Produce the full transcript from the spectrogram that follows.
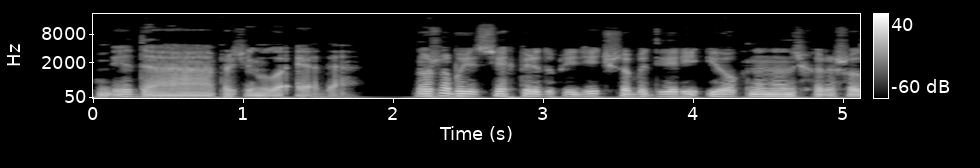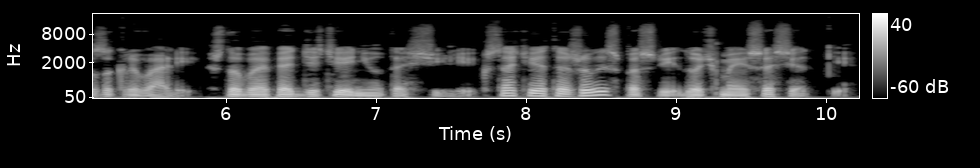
«Беда», — протянула Эда. «Нужно будет всех предупредить, чтобы двери и окна на ночь хорошо закрывали, чтобы опять детей не утащили. Кстати, это же вы спасли дочь моей соседки?»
